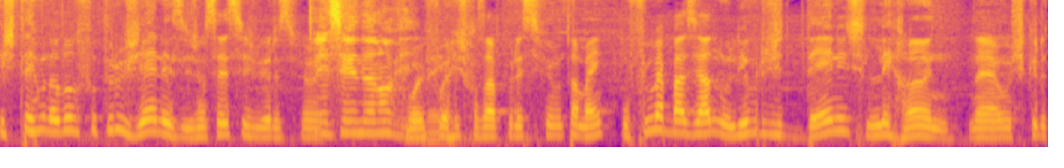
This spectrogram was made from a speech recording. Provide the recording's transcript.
Exterminador do Futuro Gênesis, não sei se vocês viram esse filme. Esse eu ainda não vi. Foi, foi responsável por esse filme também. O filme é baseado no livro de Dennis Lehane, né? Um escritor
